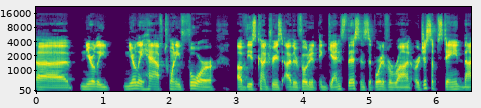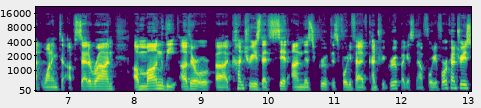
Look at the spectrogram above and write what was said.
uh, nearly nearly half, 24 of these countries, either voted against this in support of Iran or just abstained, not wanting to upset Iran. Among the other uh, countries that sit on this group, this 45 country group, I guess now 44 countries,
